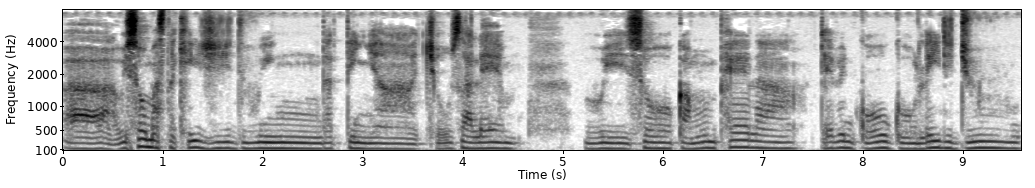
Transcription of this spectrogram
uh, we saw Master KG doing that thing, uh, Jerusalem. We saw Kamumpela, DBN Gogo, Lady Du,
